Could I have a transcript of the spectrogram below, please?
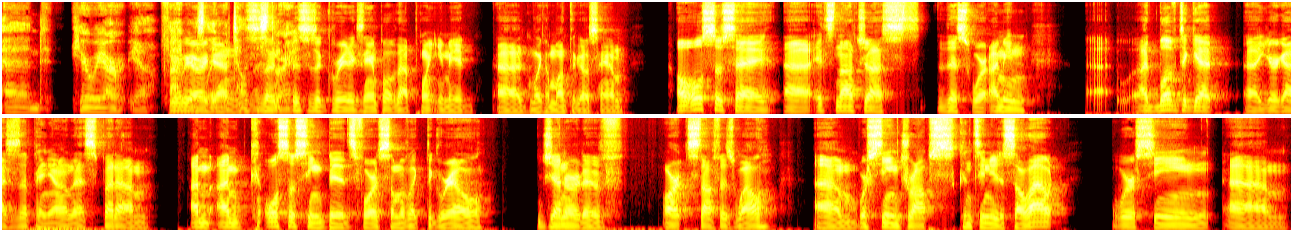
and here we are. Yeah, here we are again. This is a this is a great example of that point you made uh, like a month ago, Sam. I'll also say uh, it's not just this work. I mean, uh, I'd love to get uh, your guys' opinion on this, but um, I'm I'm also seeing bids for some of like the Grail generative art stuff as well. Um, we're seeing drops continue to sell out. We're seeing, um,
